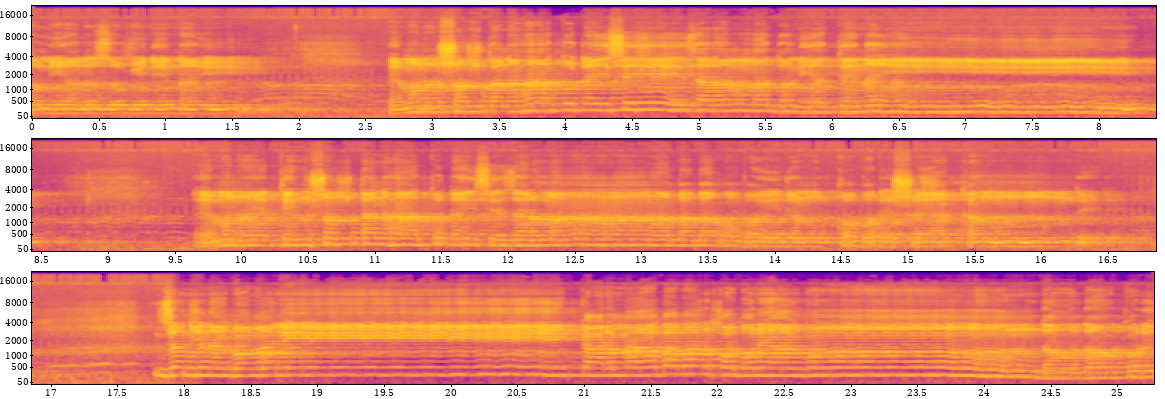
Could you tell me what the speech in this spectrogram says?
দুনিয়ার জমিনে নাই। এমন সন্তান হাত উঠাইছে যার আম্মা দুনিয়াতে নাই। এমন এতিম সন্তান হাত উঠাইছে যার মা, বাবা উভয়জন কবরে শয়া কান্দে। জানি না গমালি কার মা বাবার খবরে আগুন দাও দাও করে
